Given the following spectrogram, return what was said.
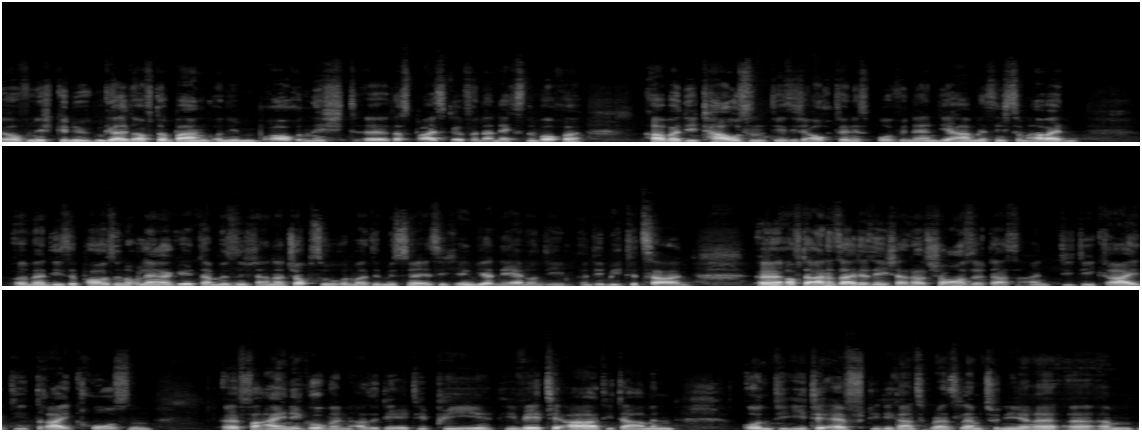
äh, hoffentlich genügend Geld auf der Bank und die brauchen nicht äh, das Preisgeld von der nächsten Woche. Aber die 1000, die sich auch Tennisprofi nennen, die haben jetzt nicht zum Arbeiten. Und wenn diese Pause noch länger geht, dann müssen sie sich einen anderen Job suchen, weil sie müssen ja sich irgendwie ernähren und die, und die Miete zahlen. Äh, auf der anderen Seite sehe ich das als Chance, dass ein, die, die, drei, die drei großen äh, Vereinigungen, also die ATP, die WTA, die Damen und die ITF, die die ganzen Grand Slam Turniere äh, ähm,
